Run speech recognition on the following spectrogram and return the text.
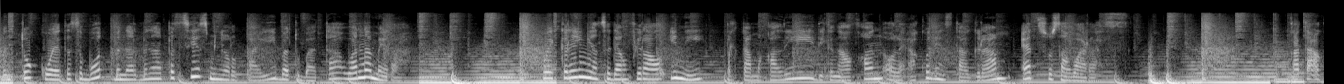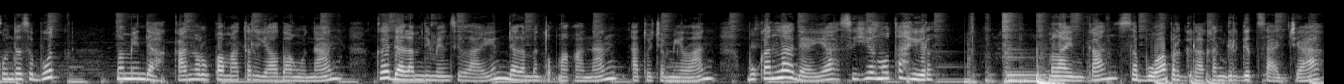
Bentuk kue tersebut benar-benar persis menyerupai batu bata warna merah. Kue kering yang sedang viral ini pertama kali dikenalkan oleh akun Instagram @susawaras. Kata akun tersebut memindahkan rupa material bangunan ke dalam dimensi lain dalam bentuk makanan atau cemilan bukanlah daya sihir mutakhir melainkan sebuah pergerakan greget saja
